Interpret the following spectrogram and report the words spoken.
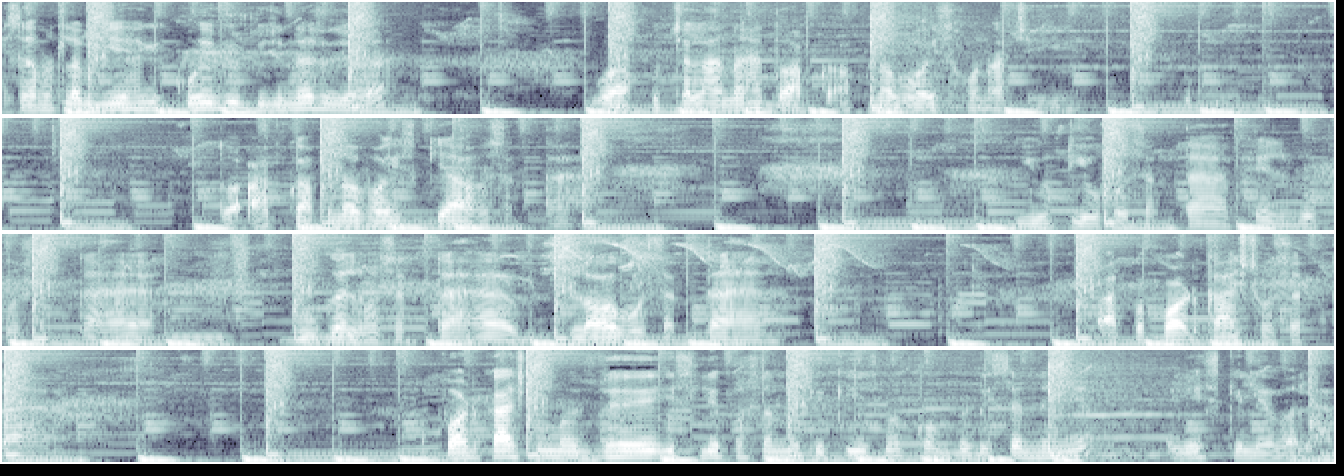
इसका मतलब ये है कि कोई भी बिज़नेस जो है, वो आपको चलाना है तो आपका अपना वॉइस होना चाहिए। तो आपका अपना वॉइस क्या हो सकता है? यूट्यूब हो सकता है फेसबुक हो सकता है गूगल हो सकता है ब्लॉग हो सकता है, आपका पॉडकास्ट हो सकता है। पॉडकास्ट मुझे इसलिए पसंद है क्योंकि इसमें कंपटीशन नहीं है ये इसके लेवल है।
